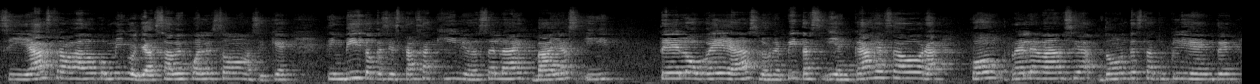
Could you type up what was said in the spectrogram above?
Si has trabajado conmigo ya sabes cuáles son, así que te invito que si estás aquí viendo ese like, vayas y te lo veas, lo repitas y encajes ahora con relevancia dónde está tu cliente,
